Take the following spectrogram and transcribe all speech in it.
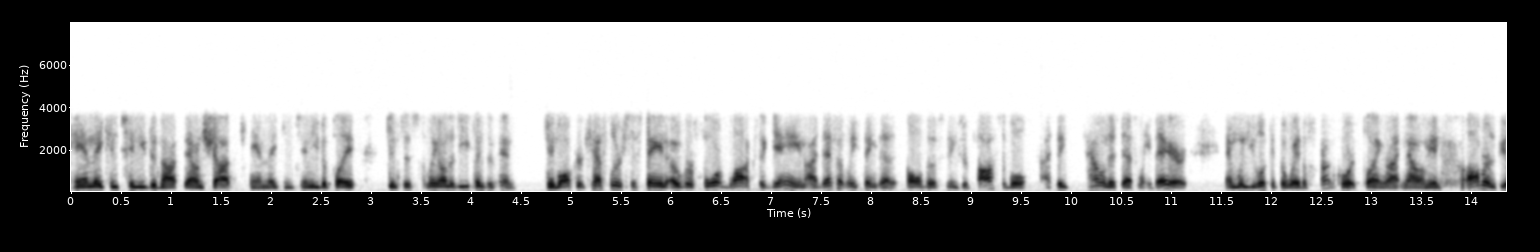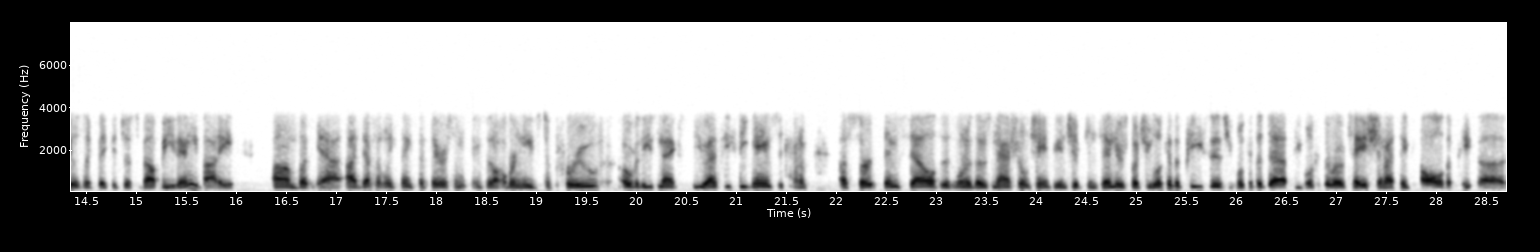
Can they continue to knock down shots? Can they continue to play consistently on the defensive end? Can Walker Kessler sustain over four blocks a game? I definitely think that all those things are possible. I think talent is definitely there. And when you look at the way the front court's playing right now, I mean, Auburn feels like they could just about beat anybody. Um, but yeah, I definitely think that there are some things that Auburn needs to prove over these next few SEC games to kind of assert themselves as one of those national championship contenders. But you look at the pieces, you look at the depth, you look at the rotation. I think all of the uh,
